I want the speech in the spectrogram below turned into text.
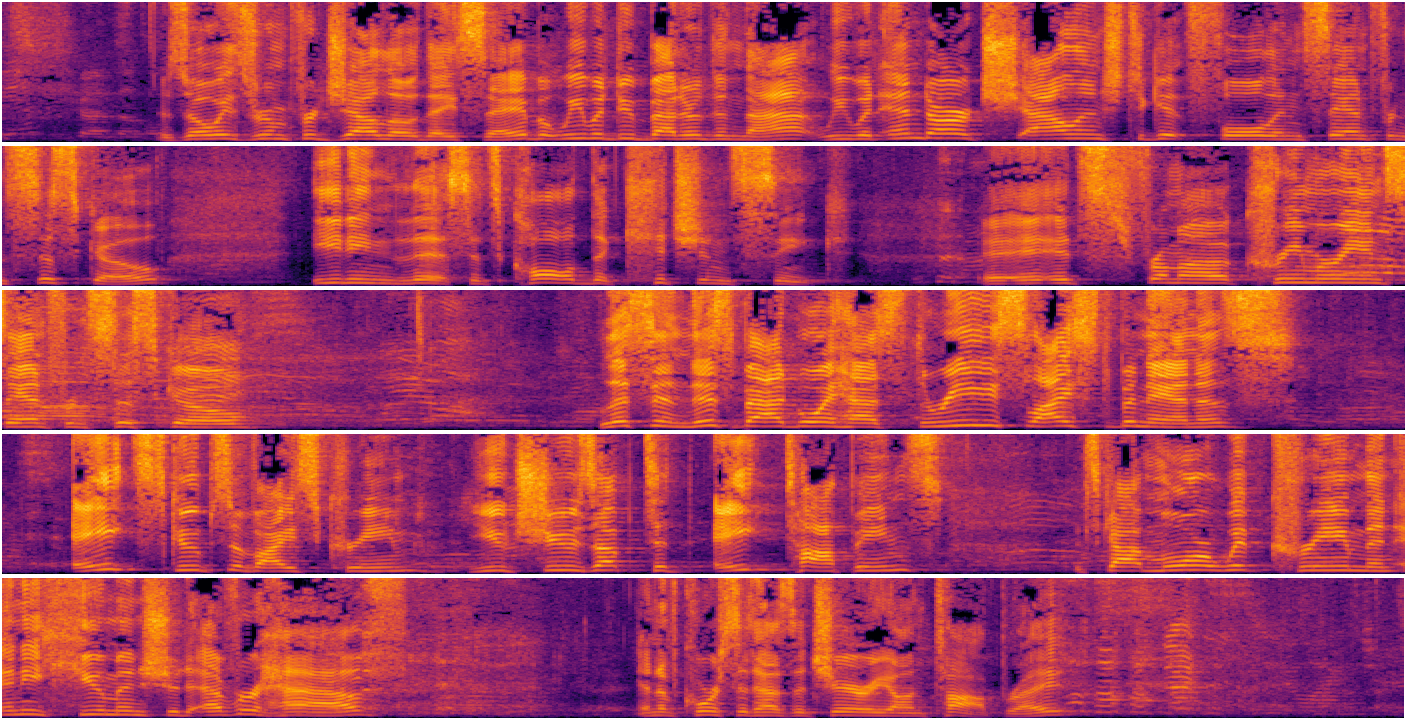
there's always room for jello, they say, but we would do better than that. We would end our challenge to get full in San Francisco eating this. It's called the kitchen sink. It's from a creamery in San Francisco. Listen, this bad boy has three sliced bananas, eight scoops of ice cream. You choose up to eight toppings. It's got more whipped cream than any human should ever have. And of course, it has a cherry on top, right?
